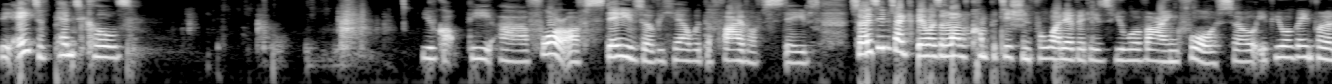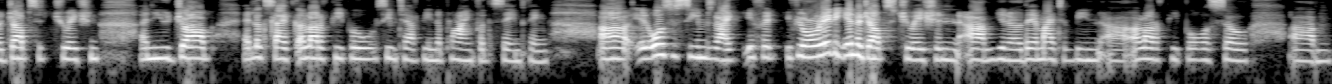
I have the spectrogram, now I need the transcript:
the Eight of Pentacles, You've got the uh, four of staves over here with the five of staves. So it seems like there was a lot of competition for whatever it is you were vying for. So if you were going for a job situation, a new job, it looks like a lot of people seem to have been applying for the same thing. Uh, it also seems like if it if you're already in a job situation, um, you know, there might have been uh, a lot of people also um,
